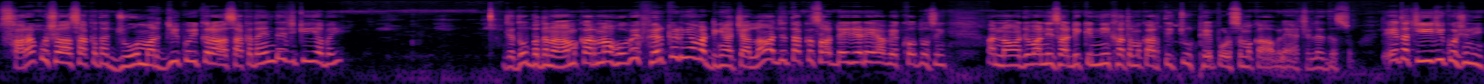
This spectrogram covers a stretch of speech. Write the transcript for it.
ਸਾਰਾ ਕੁਝ ਆ ਸਕਦਾ, ਜੋ ਮਰਜ਼ੀ ਕੋਈ ਕਰਾ ਸਕਦਾ, ਇਹਦੇ 'ਚ ਕੀ ਆ ਬਈ? ਜਦੋਂ ਬਦਨਾਮ ਕਰਨਾ ਹੋਵੇ, ਫਿਰ ਕਿਹੜੀਆਂ ਵੱਡੀਆਂ ਚਾਲਾਂ? ਅੱਜ ਤੱਕ ਸਾਡੇ ਜਿਹੜੇ ਆ, ਵੇਖੋ ਤੁਸੀਂ ਆ ਨੌਜਵਾਨੀ ਸਾਡੀ ਕਿੰਨੀ ਖਤਮ ਕਰਤੀ ਝੂਠੇ ਪੁਲਿਸ ਮੁਕਾਬਲਿਆਂ 'ਚ, ਲੈ ਦੱਸੋ। ਤੇ ਇਹ ਤਾਂ ਚੀਜ਼ ਹੀ ਕੁਛ ਨਹੀਂ।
